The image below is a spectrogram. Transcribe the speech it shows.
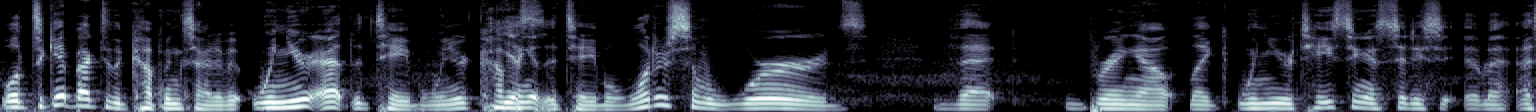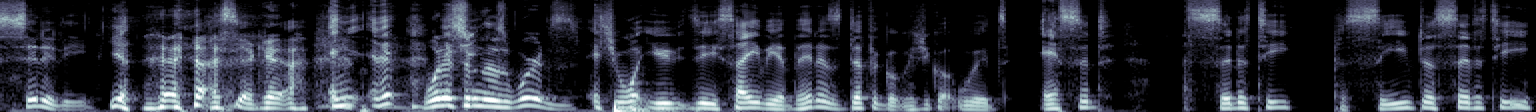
Well, to get back to the cupping side of it, when you're at the table, when you're cupping Yes. at the table, what are some words that bring out, like when you're tasting acidity? acidity? Yeah. I see. Okay. And that- what are some of those words? Actually, what you, you say there, that is difficult because you've got words acid, acidity, perceived acidity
